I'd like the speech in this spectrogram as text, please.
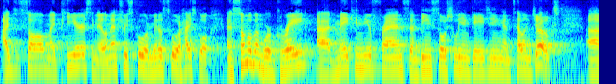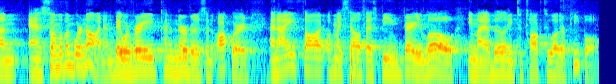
I saw my peers in elementary school or middle school or high school, and some of them were great at making new friends and being socially engaging and telling jokes. Um, and some of them were not, and they were very kind of nervous and awkward. And I thought of myself as being very low in my ability to talk to other people.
